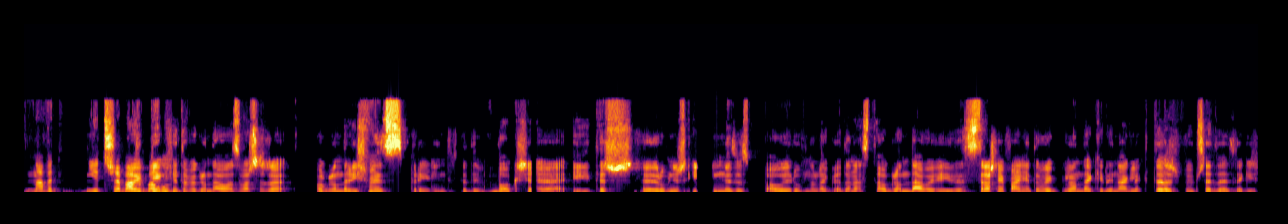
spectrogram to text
nawet nie trzeba Oj, chyba pięknie mówić... to wyglądało, zwłaszcza, że oglądaliśmy sprint wtedy w boksie i też e, również inne zespoły równolegle do nas to oglądały i strasznie fajnie to wygląda, kiedy nagle ktoś wyprzedza jest jakiś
